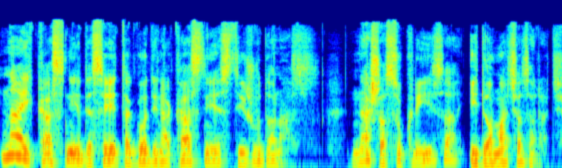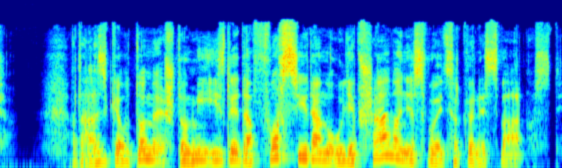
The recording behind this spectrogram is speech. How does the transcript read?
najkasnije deseta godina kasnije stižu do nas. Naša su kriza i domaća zaraća. Razlika je u tome što mi izgleda forsiramo uljepšavanje svoje crkvene stvarnosti.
